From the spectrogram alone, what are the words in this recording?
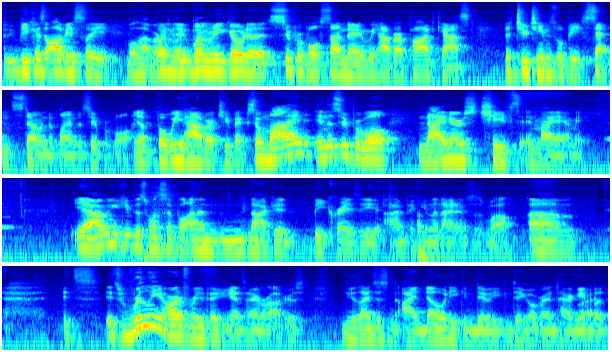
B- because obviously We'll have when we when we go to Super Bowl Sunday and we have our podcast, the two teams will be set in stone to play in the Super Bowl. Yep. But we have our two picks. So mine in the Super Bowl, Niners, Chiefs in Miami. Yeah, I'm gonna keep this one simple. I'm not gonna be crazy. I'm picking the Niners as well. Um, it's it's really hard for me to pick against Aaron Rodgers because I just I know what he can do. He can take over an entire game, Right. but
